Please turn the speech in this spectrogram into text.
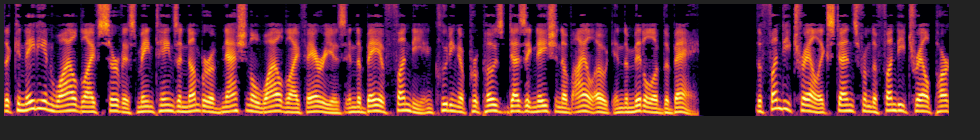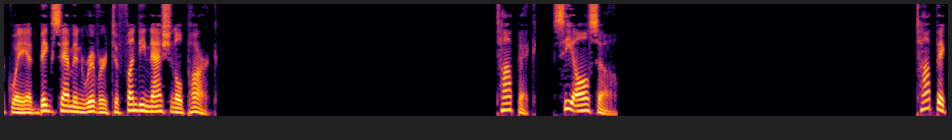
The Canadian Wildlife Service maintains a number of national wildlife areas in the Bay of Fundy including a proposed designation of Isle Haute in the middle of the bay. The Fundy Trail extends from the Fundy Trail Parkway at Big Salmon River to Fundy National Park. See also Topic.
